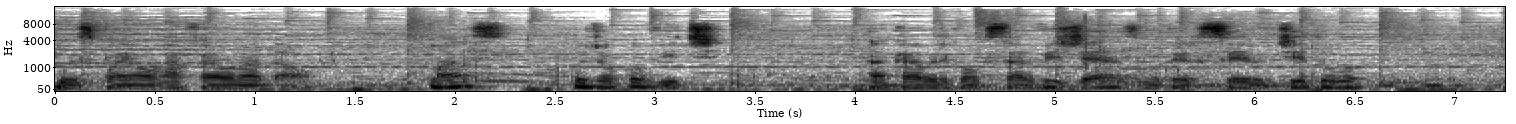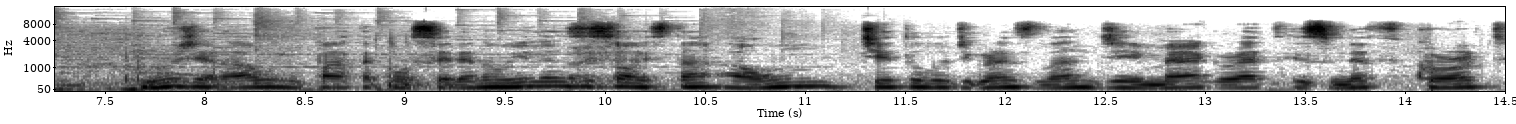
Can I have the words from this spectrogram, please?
do espanhol Rafael Nadal. Mas o Djokovic acaba de conquistar o 23 título no geral, empata com Serena Williams e só está a um título de Grand Slam de Margaret Smith Court,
